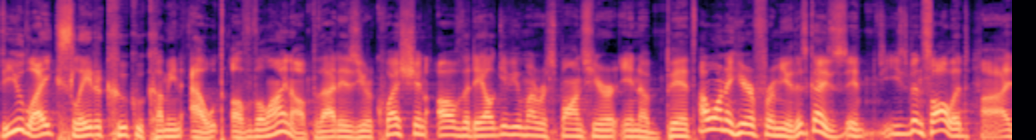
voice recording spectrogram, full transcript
Do you like Slater Koekkoek coming out of the lineup? That is your question of the day. I'll give you my response here in a bit. I want to hear from you. This guy's he's been solid. Uh,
